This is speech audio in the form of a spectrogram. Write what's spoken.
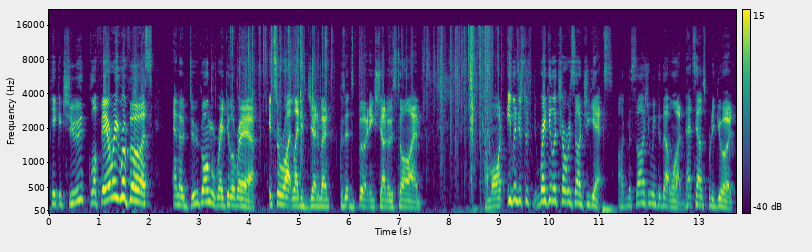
Pikachu, Clefairy Reverse, and a Dewgong regular rare. It's alright, ladies and gentlemen, because it's Burning Shadows time. Come on, even just a regular Charizard GX. I'd massage you into that one. That sounds pretty good.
